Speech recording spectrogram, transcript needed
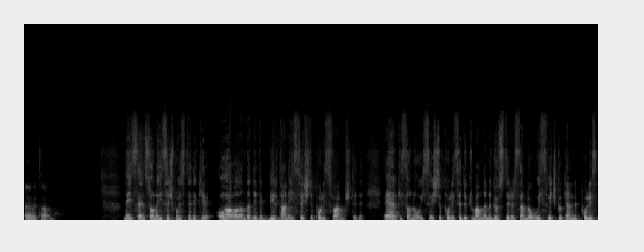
Evet abi. Neyse sonra İsveç polisi dedi ki o havalanda dedi bir tane İsveçli polis varmış dedi. Eğer ki sonra o İsveçli polise dokümanlarını gösterirsen ve o İsveç kökenli polis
